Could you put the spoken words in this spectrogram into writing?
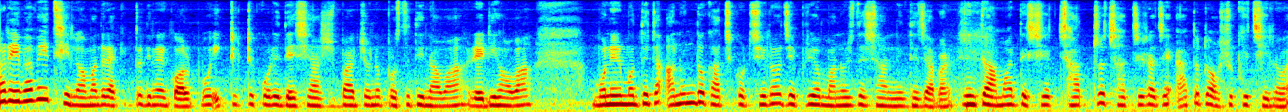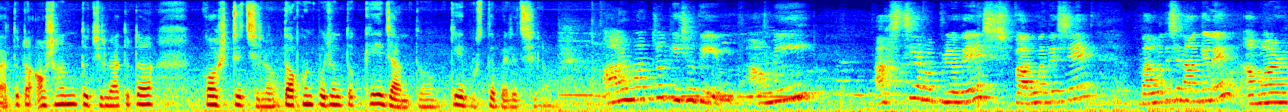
আর এভাবেই ছিল আমাদের এক একটা দিনের গল্প একটু একটু করে দেশে আসবার জন্য প্রস্তুতি নেওয়া রেডি হওয়া। মনের মধ্যে একটা আনন্দ কাজ করছিল যে প্রিয় মানুষদের সান্নিধ্যে যাবার। কিন্তু আমার দেশের ছাত্র ছাত্রীরা যে এতটা অসুখী ছিল, এতটা অশান্ত ছিল, এতটা কষ্টে ছিল, তখন পর্যন্ত কে জানতো, কে বুঝতে পেরেছিল? আর মাত্র কিছুদিন আমি আসছি আমার প্রিয় দেশ, বাংলাদেশে। বাংলাদেশে না গেলে আমার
